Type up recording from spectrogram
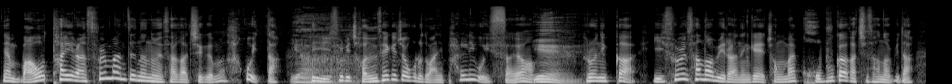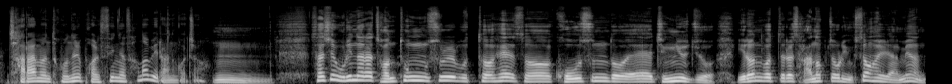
그냥 마오타이라는 술 만드는 회사가 지금은 하고 있다. 이 술이 전 세계적으로도 많이 팔리고 있어요. 예. 그러니까 이 술 산업이라는 게 정말 고부가 가치 산업이다. 잘하면 돈을 벌 수 있는 산업이라는 거죠. 음. 사실 우리나라 전통 술부터 해서 고 순도의 증류주 이런 것들을 산업적으로 육성하려면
